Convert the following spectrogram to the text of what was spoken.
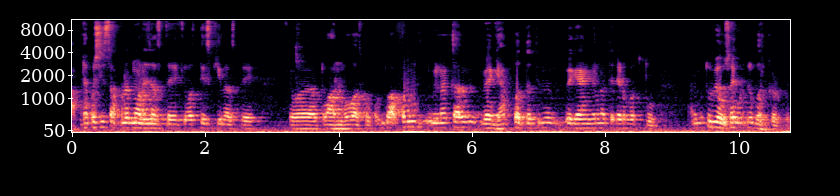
आपल्यापाशीच आपलं नॉलेज असते किंवा ते स्किल असते किंवा तो अनुभव असतो परंतु आपण विनाकारण वेगळ्या पद्धतीने वेगळ्या अँगलनं त्याच्याकडे बघतो आणि मग तो व्यवसाय कुठेतरी भरकडतो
